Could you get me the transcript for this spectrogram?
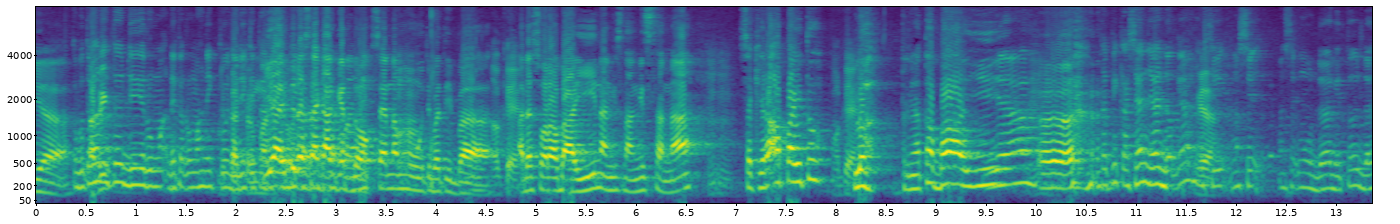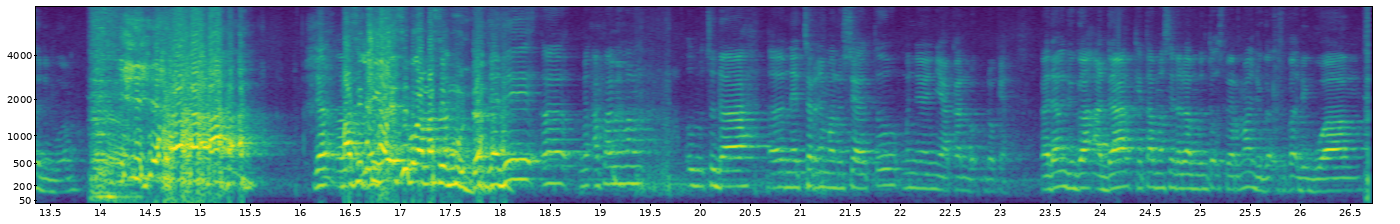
Iya. Kebetulan Tapi- itu di rumah dekat rumah Niko. Dekat Jadi kita rumah Iya itu udah saya kaget dok, saya nemu tiba-tiba. Oke. Ada suara bayi nangis-nangis sana. Saya kira apa itu? Oke. Loh ternyata bayi. Iya. Eh, Tapi kasihan ya dok ya Iya. masih masih masih muda gitu udah dibuang. ya, eh, masih cilik sih bukan masih muda. Jadi eh, apa memang uh, sudah eh, nature-nya manusia itu menyia-nyiakan dok, dok ya. Kadang juga ada kita masih dalam bentuk sperma juga suka dibuang.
